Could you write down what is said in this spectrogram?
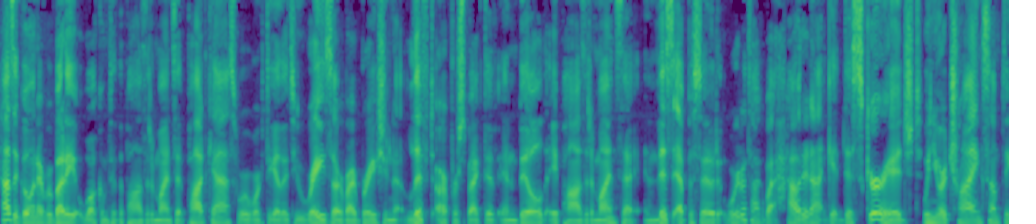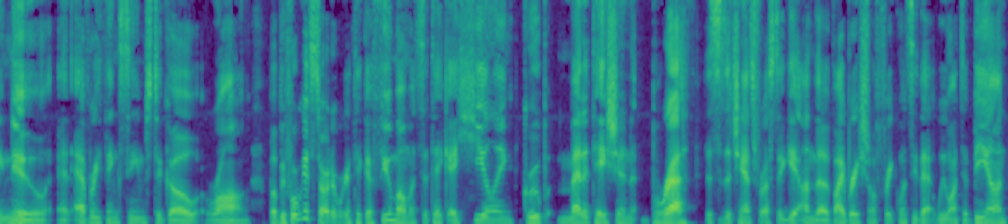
How's it going, everybody? Welcome to the Positive Mindset Podcast, where we work together to raise our vibration, lift our perspective, and build a positive mindset. In this episode, we're going to talk about how to not get discouraged when you are trying something new and everything seems to go wrong. But before we get started, we're going to take a few moments to take a healing group meditation breath. This is a chance for us to get on the vibrational frequency that we want to be on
